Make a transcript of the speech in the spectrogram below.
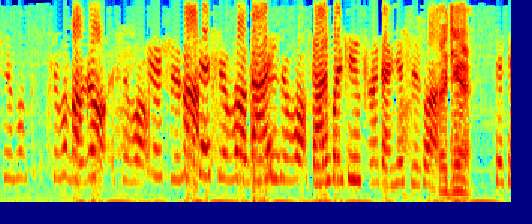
师傅，师傅保重，师傅。谢谢师傅，谢谢师傅，感恩师傅，感恩观世音菩萨，感谢师傅，再见。谢谢。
